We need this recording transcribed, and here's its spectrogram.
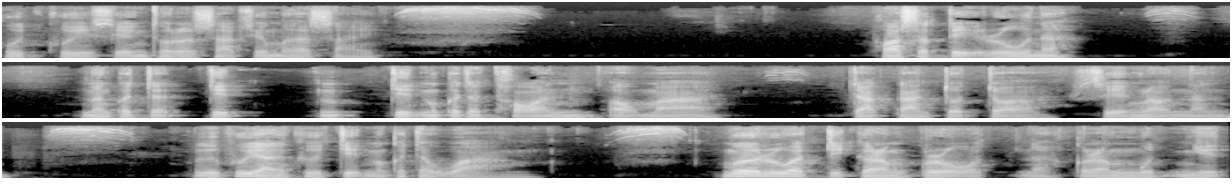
พูดคุยเสียงโทรศัพท์เสียงมอเตอร์ไซค์พอสติรู้นะ มันก็จะจิตจิตมันก็จะถอนออกมาจากการจดจ่อเสียงเหล่านั้น หรือผู้อย่างคือจิตมันก็จะวาง เมื่อรู้ว่าจิตกำลังโกรธนะกำลังหงุดหงิด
